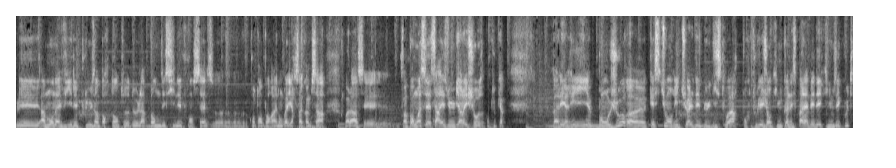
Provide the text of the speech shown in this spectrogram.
à mon avis, les plus importantes de la bande dessinée française euh, contemporaine. On va dire ça comme ça. Voilà, c'est, enfin pour moi, ça résume bien les choses, en tout cas. Valérie, bonjour. Euh, question rituelle des bulles d'histoire. Pour tous les gens qui ne connaissent pas la BD, qui nous écoutent,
